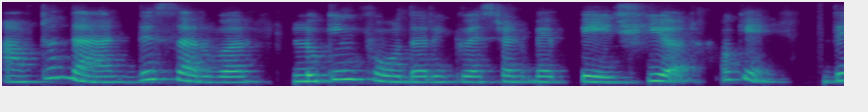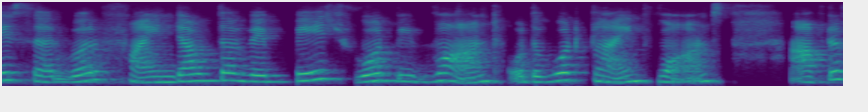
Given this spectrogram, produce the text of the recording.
after that this server looking for the requested web page here. Okay this server find out the web page what we want or the what client wants. After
